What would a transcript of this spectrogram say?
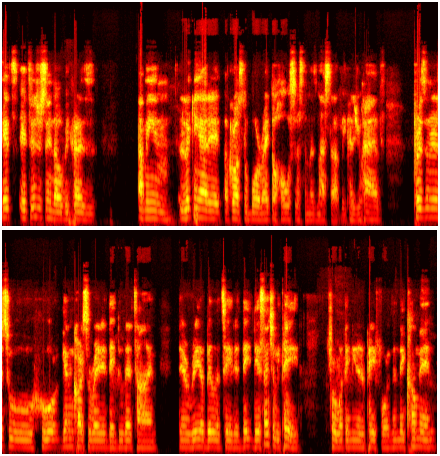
It's it's interesting though because I mean, looking at it across the board, right? The whole system is messed up because you have prisoners who who get incarcerated, they do their time, they're rehabilitated, they they essentially paid for what they needed to pay for. Then they come in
